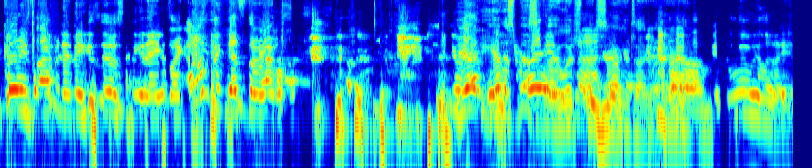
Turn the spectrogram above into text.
Cody's laughing at me because I was thinking that. He was like, I don't think that's the right one. You're Yeah, you gotta specify which, which song you're talking about. Yeah. Um, It's Louie Louie.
